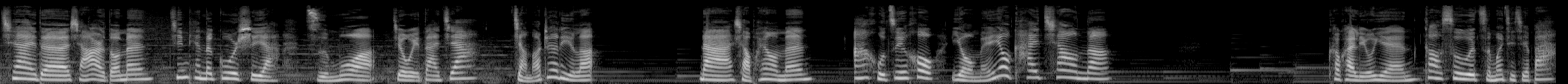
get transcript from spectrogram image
亲爱的小耳朵们，今天的故事呀，子墨就为大家讲到这里了。那小朋友们。阿虎最后有没有开窍呢？快快留言告诉子墨姐姐吧。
